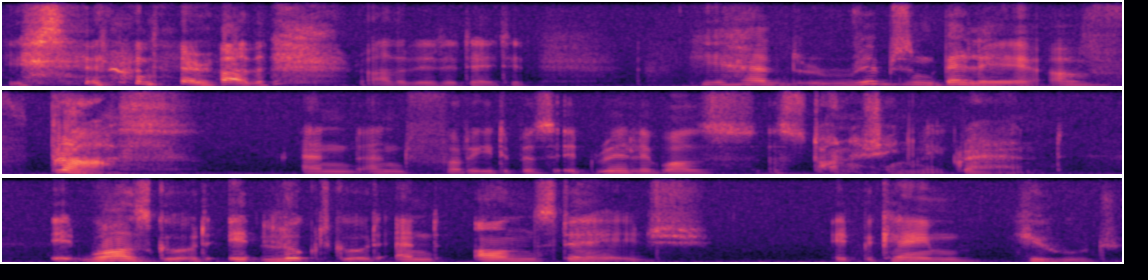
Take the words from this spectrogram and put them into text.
He said, no, rather, rather irritated. He had ribs and belly of brass, and, and for Oedipus it really was astonishingly grand. It was good, it looked good, and on stage it became huge.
